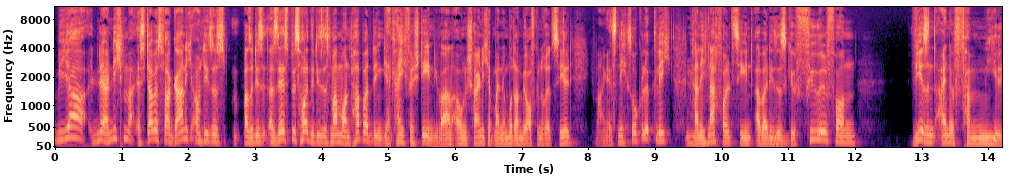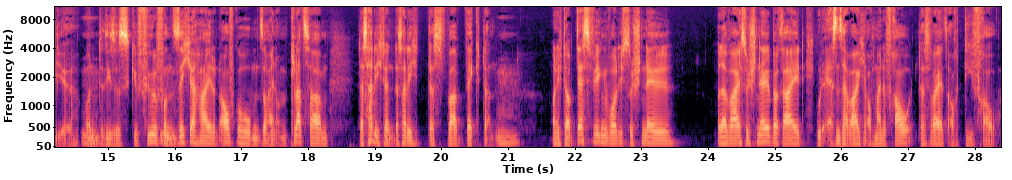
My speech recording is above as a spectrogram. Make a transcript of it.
Ja, ja, nicht mal. Ich glaube, es war gar nicht auch dieses, also dieses, also selbst bis heute dieses Mama und Papa Ding, ja, kann ich verstehen. Die waren augenscheinlich, hat meine Mutter mir oft genug erzählt, die waren jetzt nicht so glücklich, kann ich nachvollziehen, aber dieses Gefühl von, wir sind eine Familie und dieses Gefühl von Sicherheit und aufgehoben sein und Platz haben, das hatte ich dann, das hatte ich, das war weg dann. Mhm. Und ich glaube, deswegen wollte ich so schnell, oder war ich so schnell bereit. Gut, erstens war ich auch meine Frau, das war jetzt auch die Frau.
